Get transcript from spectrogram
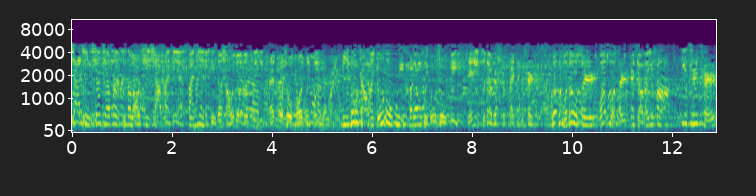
家庭千千万不能老去下饭店，饭店里给的少，要的贵一盘多收好几倍。米都涨了，油都贵，喝凉水都收费，人力不带这十块钱的事儿。我土豆丝儿，我土丝儿，这小子一放，一呲呲儿，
